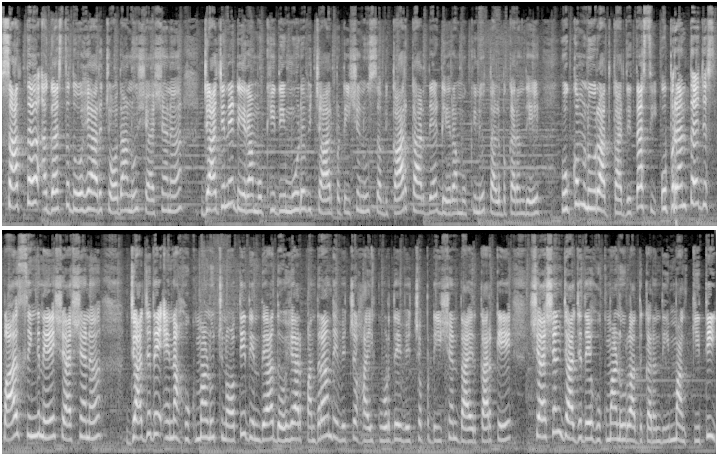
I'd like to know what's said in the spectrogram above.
7 ਅਗਸਤ 2014 ਨੂੰ ਸੈਸ਼ਨ ਜੱਜ ਨੇ ਡੇਰਾ ਮੁਖੀ ਦੀ ਮੁੜ ਵਿਚਾਰ ਪਟੀਸ਼ਨ ਨੂੰ ਸਵੀਕਾਰ ਕਰਦਿਆਂ ਡੇਰਾ ਮੁਖੀ ਨੂੰ ਤਲਬ ਕਰਨ ਦੇ ਹੁਕਮ ਨੂੰ ਰੱਦ ਕਰ ਦਿੱਤਾ ਸੀ। ਉਪਰੰਤ ਜਸਪਾਲ ਸਿੰਘ ਨੇ ਸੈਸ਼ਨ ਜੱਜ ਦੇ ਇਹਨਾਂ ਹੁਕਮਾਂ ਨੂੰ ਚੁਣੌਤੀ ਦਿੰਦਿਆਂ 2015 ਦੇ ਵਿੱਚ ਹਾਈ ਕੋਰਟ ਦੇ ਵਿੱਚ ਪਟੀਸ਼ਨ ਦਾਇਰ ਕਰਕੇ ਸੈਸ਼ਨ ਜੱਜ ਦੇ ਹੁਕਮਾਂ ਨੂੰ ਰੱਦ ਕਰਨ ਦੀ ਮੰਗ ਕੀਤੀ,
